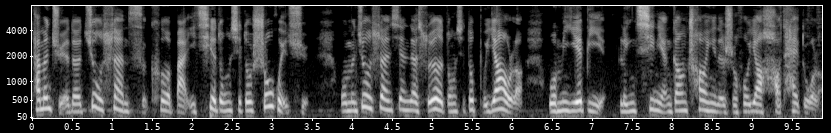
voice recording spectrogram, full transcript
他们觉得，就算此刻把一切东西都收回去，我们就算现在所有的东西都不要了，我们也比零七年刚创业的时候要好太多了。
